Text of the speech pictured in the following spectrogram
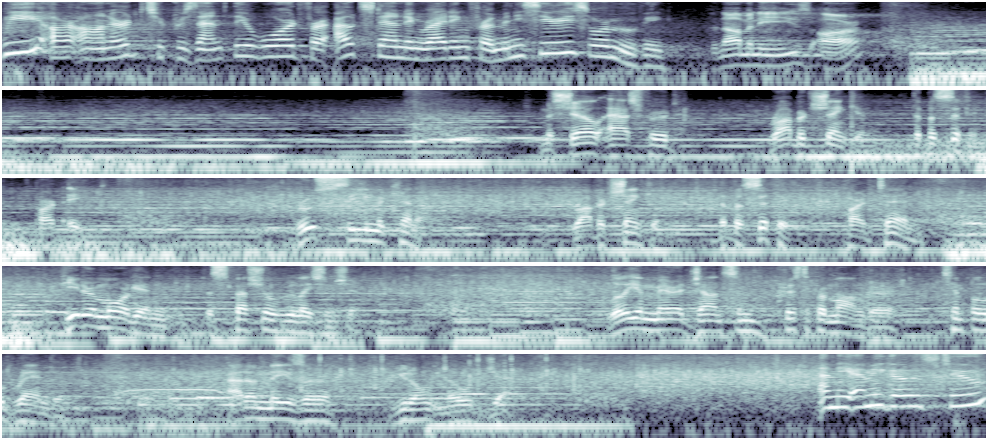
We are honored to present the award for Outstanding Writing for a Miniseries or Movie. The nominees are Michelle Ashford, Robert Schenkkan, The Pacific, Part 8. Bruce C. McKenna, Robert Schenkkan, The Pacific, Part 10. Peter Morgan, The Special Relationship. William Merritt Johnson, Christopher Monger, Temple Grandin. Adam Mazer, You Don't Know Jack. And the Emmy goes to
